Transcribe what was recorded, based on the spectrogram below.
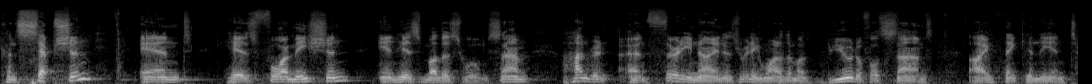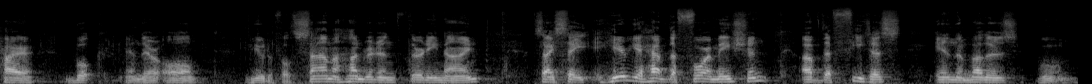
conception, and his formation in his mother's womb. Psalm 139 is really one of the most beautiful psalms, I think, in the entire book, and they're all beautiful. Psalm 139. So I say, here you have the formation of the fetus in the mother's womb.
